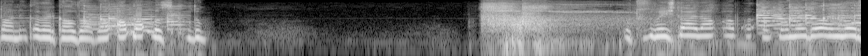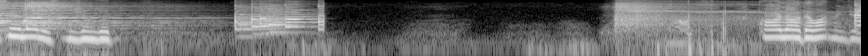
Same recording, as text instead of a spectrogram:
Daha ne kadar kaldı abi? Atla atla sıkıldım. 35'te hala at- at- atlamaya devam ederse helal olsun diyeceğim zaten. Hala devam ediyor.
